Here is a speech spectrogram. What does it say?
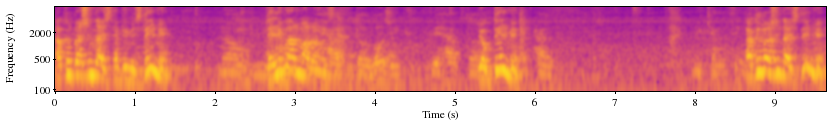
akıl başındayız hepimiz değil mi? Deli var mı aranızda? Yok değil mi? Akıl başındayız değil mi?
